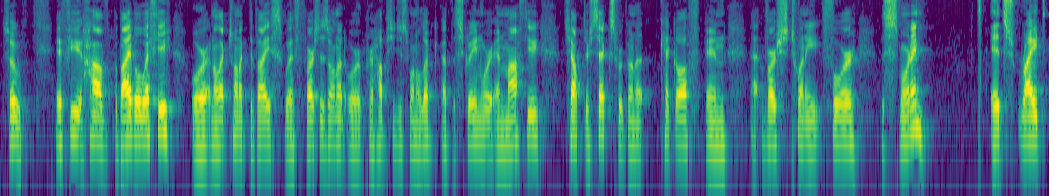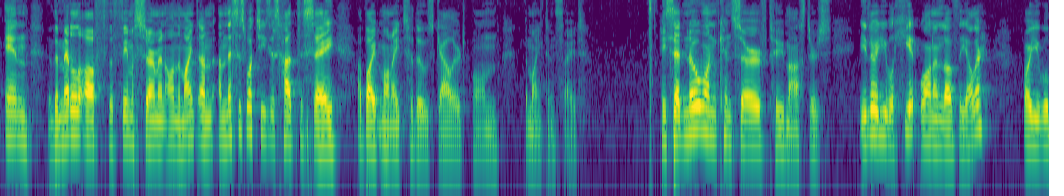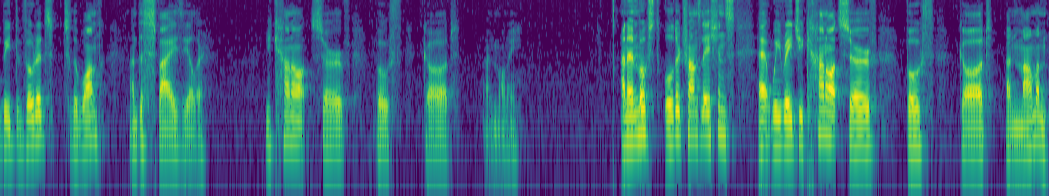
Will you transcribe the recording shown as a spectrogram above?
So, if you have a Bible with you or an electronic device with verses on it, or perhaps you just want to look at the screen, we're in Matthew chapter 6. We're going to kick off in uh, verse 24 this morning. It's right in the middle of the famous Sermon on the Mount, and, and this is what Jesus had to say about money to those gathered on the mountainside. He said, No one can serve two masters. Either you will hate one and love the other, or you will be devoted to the one and despise the other. You cannot serve both God and money. And in most older translations, uh, we read, You cannot serve both God and mammon.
